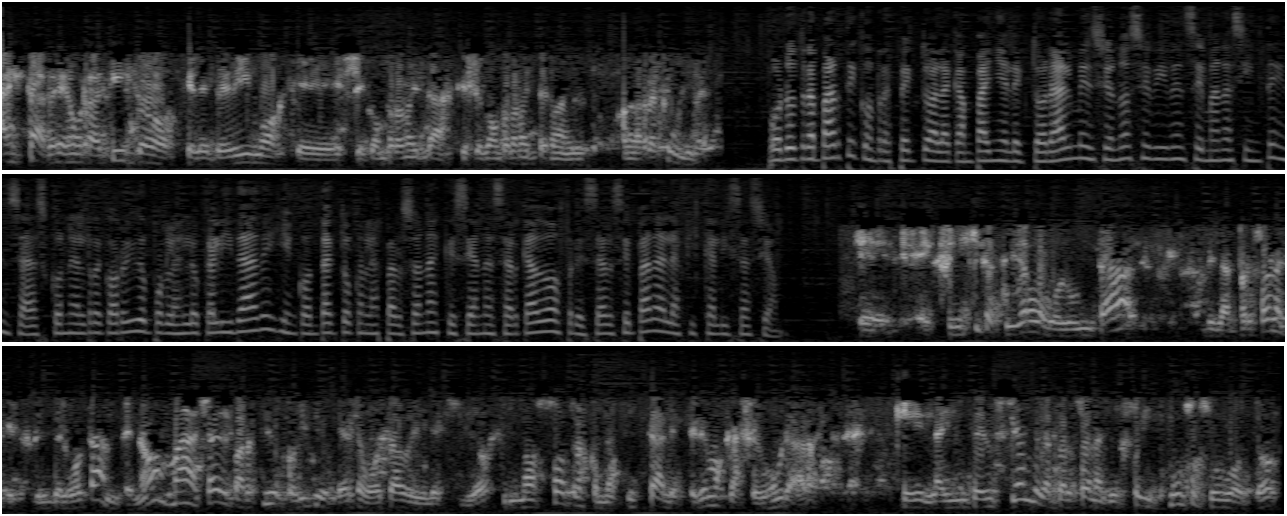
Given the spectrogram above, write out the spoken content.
a estar. Es un ratito que le pedimos que se comprometa, que se comprometa con, la República. Por otra parte, con respecto a la campaña electoral, mencionó se viven semanas intensas, con el recorrido por las localidades y en contacto con las personas que se han acercado a ofrecerse para la fiscalización. Eh, significa cuidar la voluntad de la persona que del votante, ¿no? Más allá del partido político que haya votado y elegido, nosotros como fiscales tenemos que asegurar que la intención de la persona que fue puso su voto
